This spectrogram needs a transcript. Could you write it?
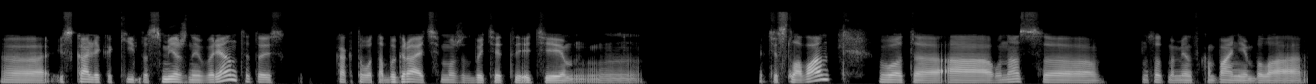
искали какие-то смежные варианты, то есть как-то вот обыграть, может быть, это, эти, эти слова. Вот, а у нас на тот момент в компании была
